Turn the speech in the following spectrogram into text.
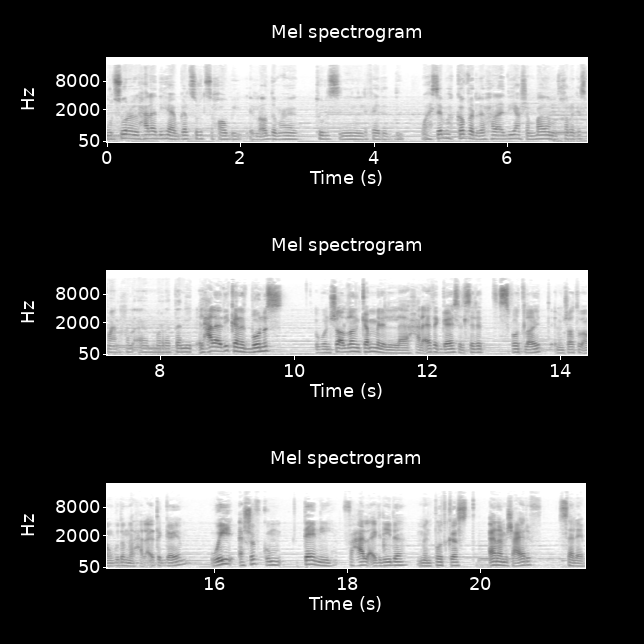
والصورة للحلقة دي هي بجد صورة صحابي اللي قضوا معايا طول السنين اللي فاتت دي. وهسيبها cover للحلقة دي عشان بعد ما اتخرج اسمع الحلقة مرة تانية. الحلقة دي كانت بونس وإن شاء الله نكمل الحلقات الجاية سلسلة spotlight اللي إن شاء الله تبقى موجودة من الحلقات الجاية. وأشوفكم تاني في حلقة جديدة من بودكاست أنا مش عارف. سلام.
